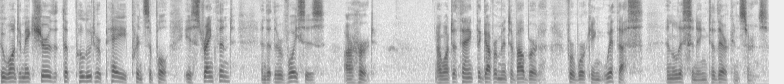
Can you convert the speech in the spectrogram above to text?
who want to make sure that the polluter pay principle is strengthened and that their voices are heard. I want to thank the Government of Alberta for working with us and listening to their concerns.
